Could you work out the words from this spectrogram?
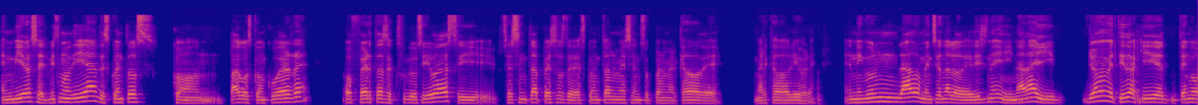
envíos el mismo día, descuentos con pagos con QR, ofertas exclusivas y 60 pesos de descuento al mes en supermercado de Mercado Libre. En ningún lado menciona lo de Disney ni nada y yo me he metido aquí, eh, tengo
